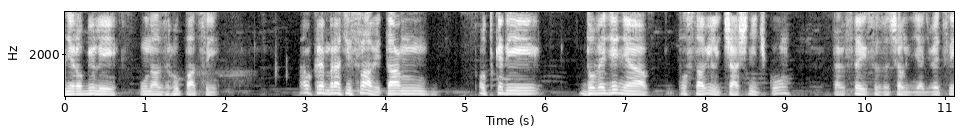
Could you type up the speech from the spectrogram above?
Nerobili u nás hlupáci. Okrem Bratislavy, tam odkedy do vedenia postavili čašničku, tak vtedy sa začali diať veci,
